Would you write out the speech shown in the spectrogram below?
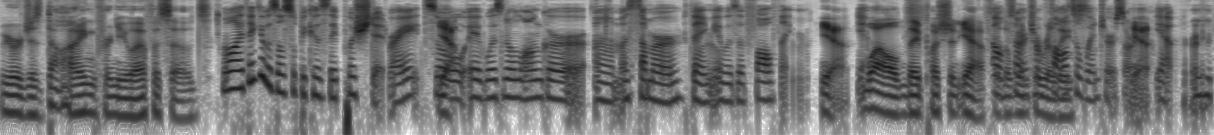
we were just dying for new episodes. well i think it was also because they pushed it right so Yeah. it was no longer um, a summer thing it was a fall thing Yeah. Yeah. Well, they pushed it, yeah, for oh the sorry winter from release. fall to winter sorry Yeah, yeah, right.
